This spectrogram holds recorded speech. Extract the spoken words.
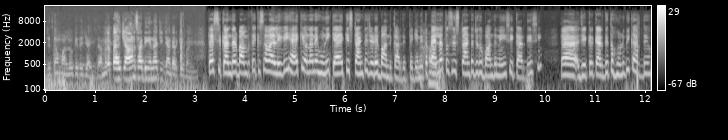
ਜਿੱਦਾਂ ਮੰਨ ਲਓ ਕਿਤੇ ਜਾਈਦਾ। ਮਤਲਬ ਪਹਿਚਾਣ ਸਾਡੀ ਇਹਨਾਂ ਚੀਜ਼ਾਂ ਕਰਕੇ ਬਣੀ ਤੇ ਸਿਕੰਦਰ ਬੰਬ ਤੇ ਇੱਕ ਸਵਾਲ ਇਹ ਵੀ ਹੈ ਕਿ ਉਹਨਾਂ ਨੇ ਹੁਣੀ ਕਿਹਾ ਹੈ ਕਿ ਸਟੰਟ ਜਿਹੜੇ ਬੰਦ ਕਰ ਦਿੱਤੇ ਗਏ ਨੇ। ਤੇ। ਪਹਿਲਾਂ ਤੁਸੀਂ ਸਟੰਟ ਜਦੋਂ ਬੰਦ ਨਹੀਂ ਸੀ ਕਰਦੇ ਸੀ ਤਾਂ ਜੇਕਰ ਕਰਦੇ ਤਾਂ ਹੁਣ ਵੀ ਕਰਦੇ ਹੋ?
